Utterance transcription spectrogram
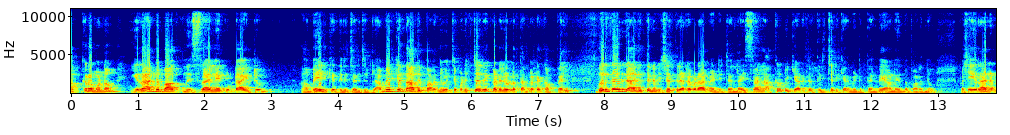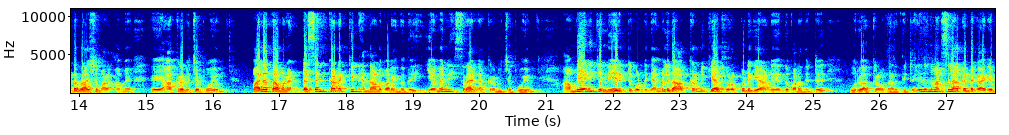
ആക്രമണം ഇറാന്റെ ഭാഗത്തുനിന്ന് ഇസ്രായേലിലേക്ക് ഉണ്ടായിട്ടും അമേരിക്ക തിരിച്ചടിച്ചിട്ടില്ല. അമേരിക്ക എന്താ ആദ്യം പറഞ്ഞു വെച്ച മെഡിറ്ററേനിയൻ കടലിലുള്ള തങ്ങളുടെ കപ്പൽ വെറുതെ ഒരു രാജ്യത്തിന്റെ വിഷയത്തിൽ ഇടപെടാൻ വേണ്ടിയിട്ടല്ല ഇസ്രായേലിനെ ആക്രമിക്കുകയാണെങ്കിൽ തിരിച്ചടിക്കാൻ വേണ്ടി തന്നെയാണ് എന്ന് പറഞ്ഞു. പക്ഷേ ഇറാൻ രണ്ട് പ്രാവശ്യം ആക്രമിച്ചപ്പോയും പല തവണ ഡസൻ കണക്കിൻ എന്നാണ് പറയുന്നത് യമൻ ഇസ്രായേലിനെ ആക്രമിച്ചപ്പോഴും അമേരിക്ക നേരിട്ട് കൊണ്ട് ഞങ്ങളിത് ആക്രമിക്കാൻ പുറപ്പെടുകയാണ് എന്ന് പറഞ്ഞിട്ട് ഒരു അക്രമം നടത്തിയിട്ട്. ഇതെന്ന് മനസ്സിലാക്കേണ്ട കാര്യം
